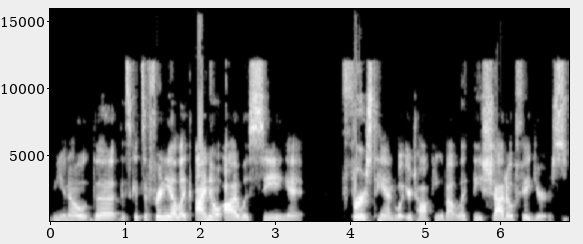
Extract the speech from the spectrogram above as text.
you know the the schizophrenia like i know i was seeing it firsthand what you're talking about, like these shadow figures.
